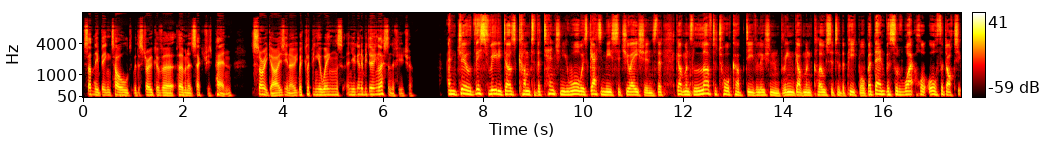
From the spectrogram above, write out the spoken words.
Suddenly being told with the stroke of a permanent secretary's pen sorry, guys, you know, we're clipping your wings and you're going to be doing less in the future. And Jill, this really does come to the tension you always get in these situations that governments love to talk up devolution and bring government closer to the people, but then the sort of Whitehall orthodoxy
